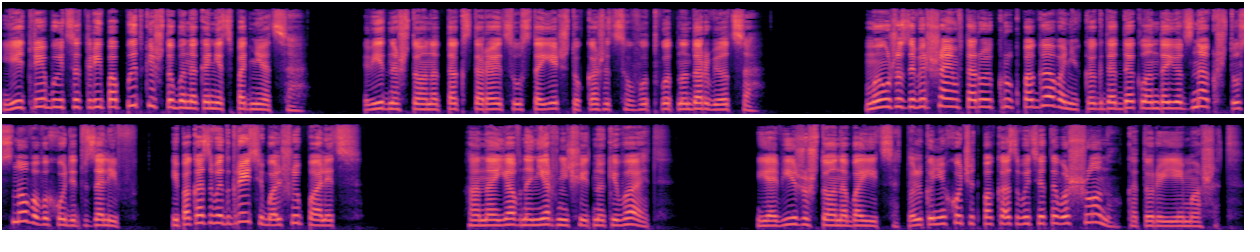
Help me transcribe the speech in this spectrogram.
Ей требуется три попытки, чтобы наконец подняться. Видно, что она так старается устоять, что, кажется, вот-вот надорвется. Мы уже завершаем второй круг по гавани, когда Деклан дает знак, что снова выходит в залив и показывает Грейси большой палец. Она явно нервничает, но кивает — я вижу, что она боится, только не хочет показывать этого Шону, который ей машет.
